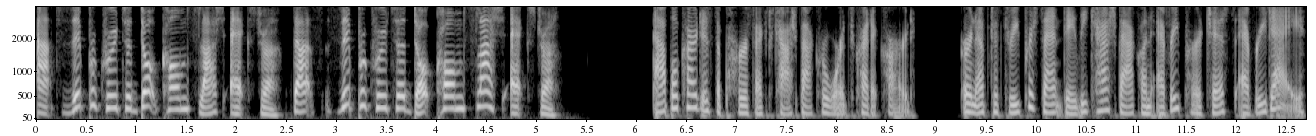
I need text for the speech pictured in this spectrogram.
at ziprecruiter.com slash extra. That's ziprecruiter.com slash extra. Apple Card is the perfect cashback rewards credit card. Earn up to 3% daily cash back on every purchase every day.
